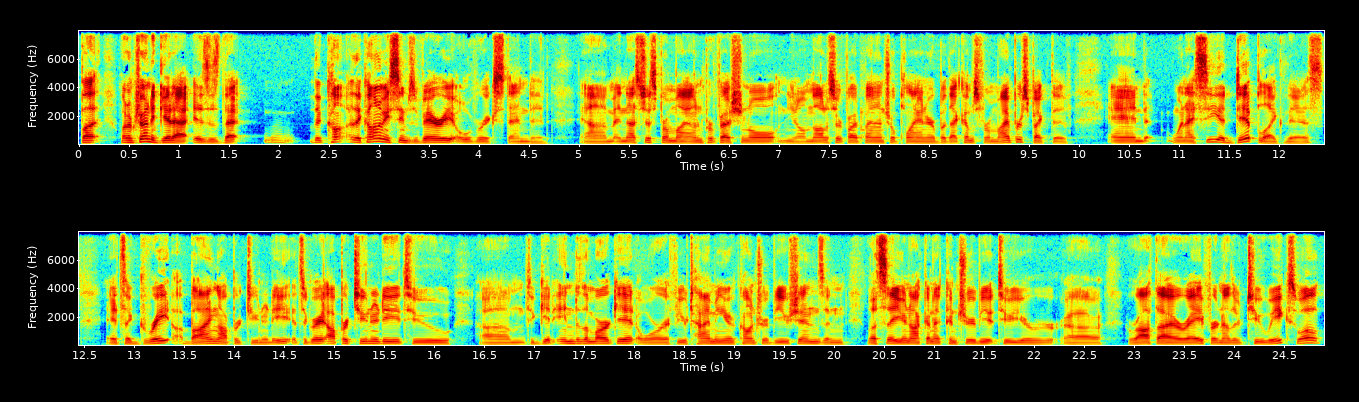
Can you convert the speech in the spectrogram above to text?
but what I'm trying to get at is is that the, the economy seems very overextended. Um, and that's just from my unprofessional, you know, I'm not a certified financial planner, but that comes from my perspective. And when I see a dip like this, it's a great buying opportunity. It's a great opportunity to um, to get into the market, or if you're timing your contributions, and let's say you're not going to contribute to your uh, Roth IRA for another two weeks, well,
